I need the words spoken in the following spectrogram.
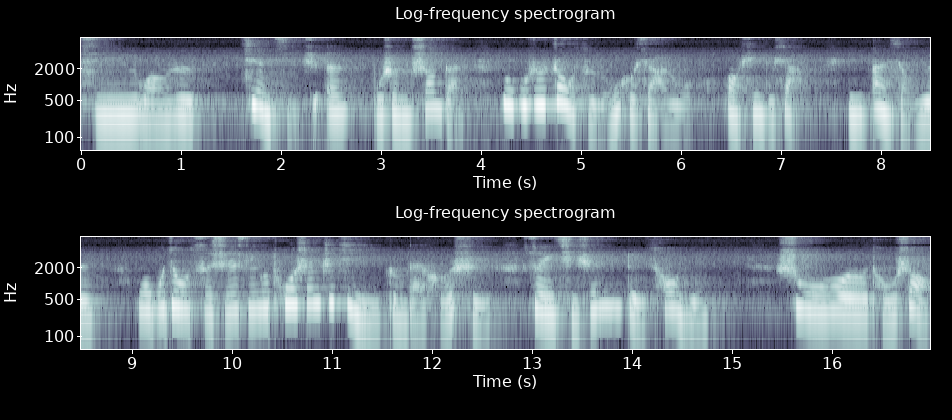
昔往日见己之恩，不胜伤感，又不知赵子龙何下落。放心不下，因暗想曰：“我不就此时寻个脱身之计，更待何时？”遂起身对操曰：“树若投绍，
